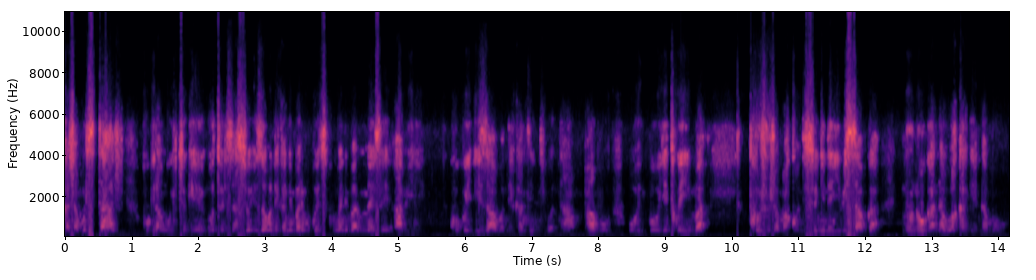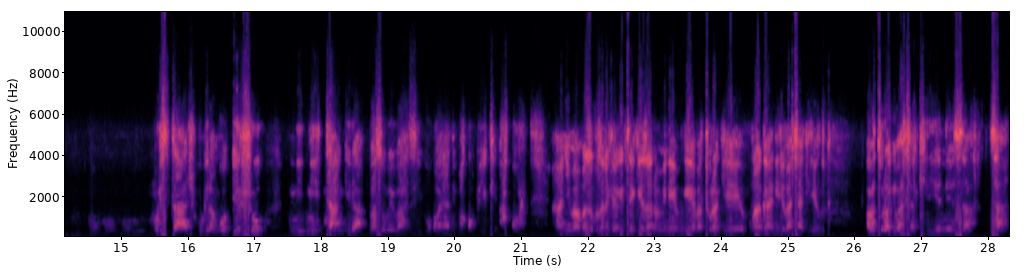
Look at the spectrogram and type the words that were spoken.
bakaja muri stage kugira ngo icyo gihe autorisation izaboneka nimba ari mu kwezi kumwe nimba ari mu mezi abiri. Kuko izaboneka nta mpamvu boyitwima twujuje amakondisiyo nyine y'ibisabwa noneho nabo bakagenda mu, mu, mu, mu- muri stage kugira ngo ejo ni- nitangira bazobe bazi uko ayandi makopike akora. Hanyuma amaze kuzana kiriya gitekerezo hano minembwe abaturage mwaganire bacyakiriye gute? Abaturage bashakiriye neza cyane.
